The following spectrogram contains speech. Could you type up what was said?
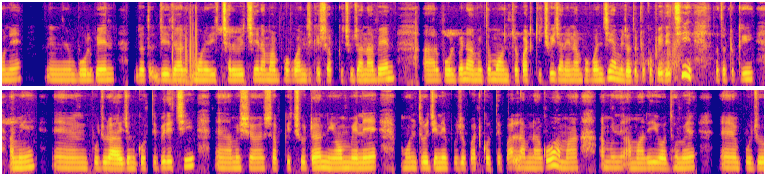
মনে বলবেন, যত, যে যার মনের ইচ্ছা রয়েছেন, আমার ভগবানজিকে সব কিছু জানাবেন। আর বলবেন, আমি তো মন্ত্রপাঠ কিছুই জানি না ভগবানজি, আমি যতটুকু পেরেছি, ততটুকুই আমি পুজোর আয়োজন করতে পেরেছি। আমি সব কিছুটা নিয়ম মেনে, মন্ত্র জেনে পুজো পাঠ করতে পারলাম না গো। আমার আমি, আমার এই অধমের পুজো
